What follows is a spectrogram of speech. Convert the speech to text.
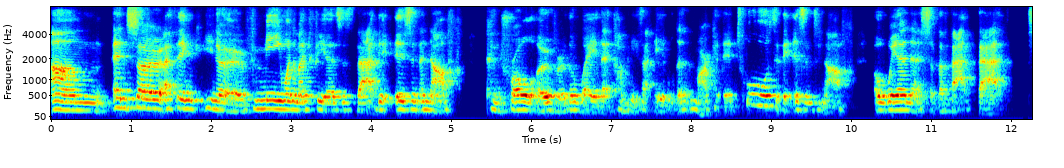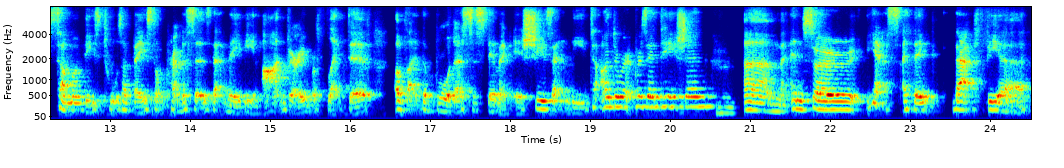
Um, and so I think, you know, for me, one of my fears is that there isn't enough control over the way that companies are able to market their tools, that there isn't enough awareness of the fact that some of these tools are based on premises that maybe aren't very reflective of like the broader systemic issues that lead to underrepresentation. Mm-hmm. Um, and so, yes, I think that fear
